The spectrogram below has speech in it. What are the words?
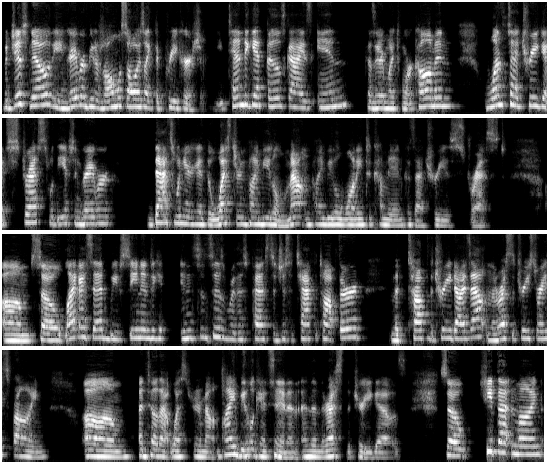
But just know the engraver beetles are almost always like the precursor. You tend to get those guys in because they're much more common. Once that tree gets stressed with the Ips engraver, that's when you're gonna get the western pine beetle, mountain pine beetle wanting to come in because that tree is stressed. Um, so like I said, we've seen instances where this pest has just attacked the top third the top of the tree dies out and the rest of the tree stays fine um, until that western mountain pine beetle gets in and, and then the rest of the tree goes. So keep that in mind.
